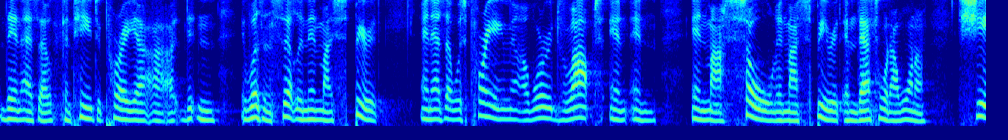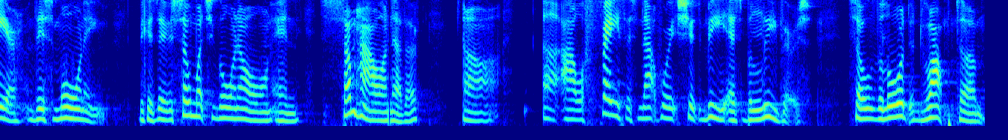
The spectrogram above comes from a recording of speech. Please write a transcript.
then as I continued to pray, I, I didn't it wasn't settling in my spirit. And as I was praying, a word dropped in, in, in my soul, in my spirit, and that's what I want to share this morning because there is so much going on, and somehow or another, uh, uh, our faith is not where it should be as believers. So the Lord dropped um,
